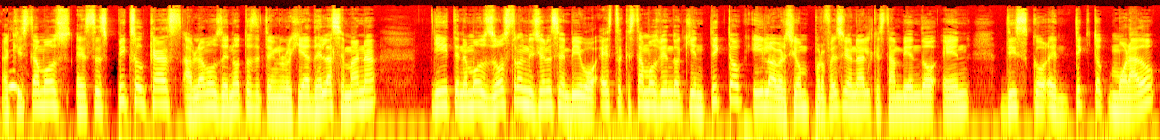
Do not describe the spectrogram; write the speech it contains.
Aquí estamos. Este es Pixelcast. Hablamos de notas de tecnología de la semana. Y tenemos dos transmisiones en vivo. Esta que estamos viendo aquí en TikTok y la versión profesional que están viendo en Discord, en TikTok morado.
